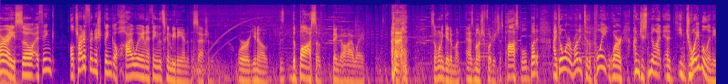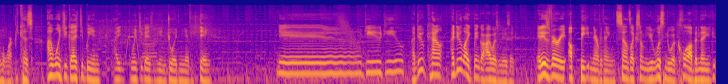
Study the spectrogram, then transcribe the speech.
Alrighty, so I think I'll try to finish Bingo Highway, and I think that's going to be the end of the session. Or, you know, the, boss of Bingo Highway. Because I want to get as much footage as possible, but I don't want to run it to the point where I'm just not uh, enjoyable anymore, because I want you guys to be in, I want you guys to be enjoyed and everything. Yeah, do do. I do kind of, I do like Bingo Highway's music. It is very upbeat and everything. It sounds like something you listen to a club and then you,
